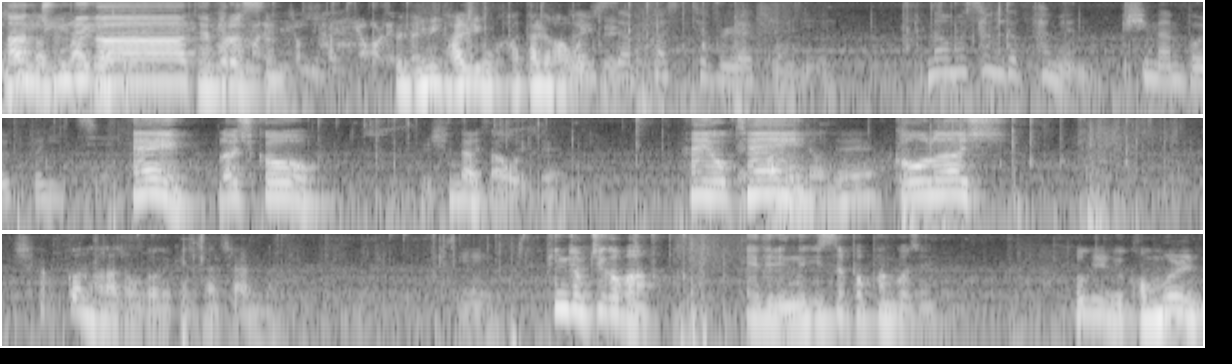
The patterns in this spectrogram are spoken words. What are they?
난 준비가 돼버렸음. 이미 달리고 가, 달려가고 벌써 있어요. first blood라니. 너무 성급하면 피만 볼 뿐이지. hey rush go. 지금 신나게 싸우고 있어요. hey 옥테인. 반면에 go rush. shotgun 하나 정도는 괜찮지 않나? 예. ping 좀 찍어봐. 애들 있는, 있을 법한 곳에. 여기 그 건물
